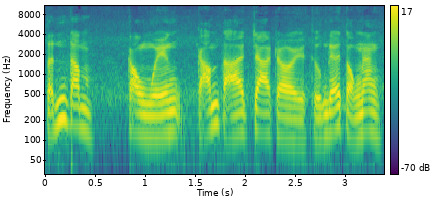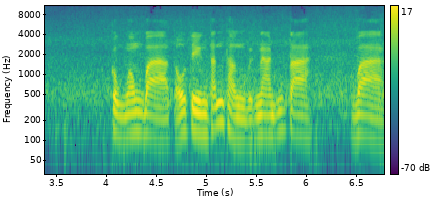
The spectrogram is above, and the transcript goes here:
tĩnh tâm, cầu nguyện, cảm tạ cha trời thượng đế toàn năng cùng ông bà tổ tiên thánh thần Việt Nam chúng ta và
